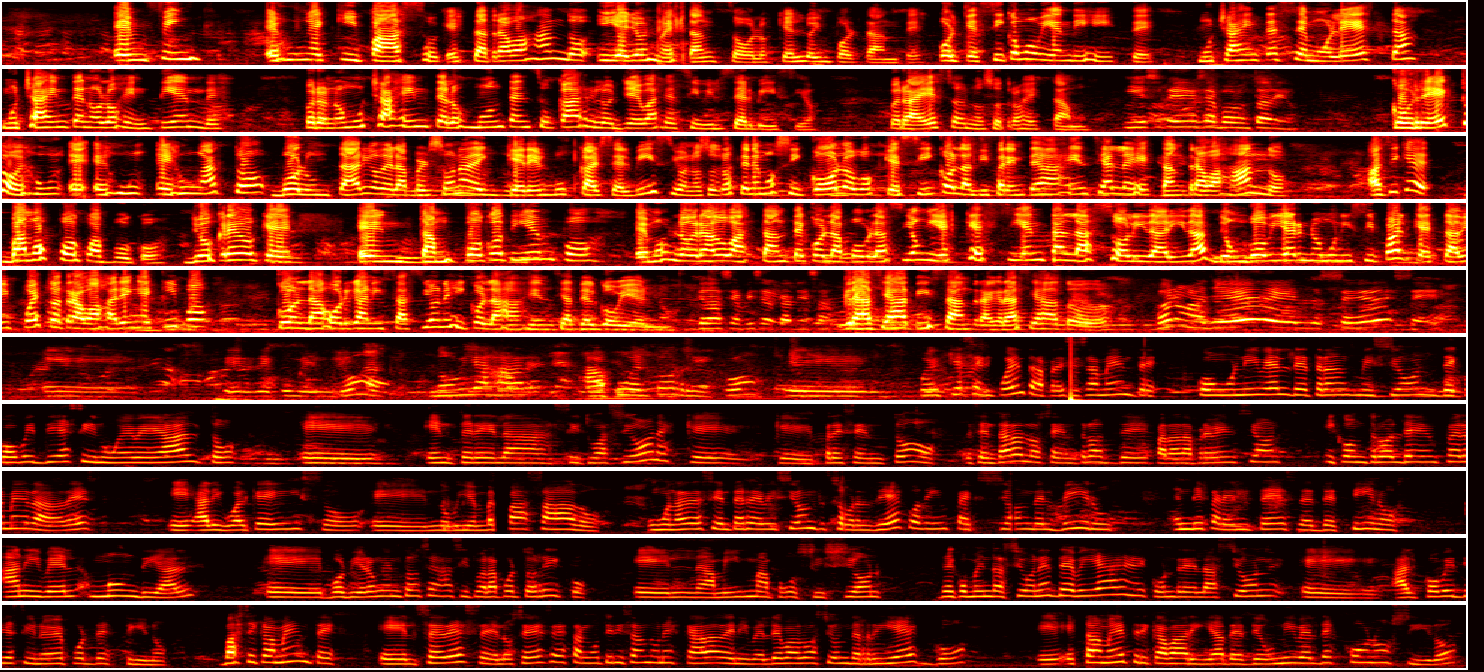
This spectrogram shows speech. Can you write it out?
En fin, es un equipazo que está trabajando y ellos no están solos, que es lo importante. Porque sí, como bien dijiste, mucha gente se molesta, mucha gente no los entiende, pero no mucha gente los monta en su carro y los lleva a recibir servicio. Pero a eso nosotros estamos. ¿Y eso tiene que ser voluntario? Correcto, es un, es, un, es un acto voluntario de la persona de querer buscar servicio. Nosotros tenemos psicólogos que sí con las diferentes agencias les están trabajando. Así que vamos poco a poco. Yo creo que en tan poco tiempo hemos logrado bastante con la población y es que sientan la solidaridad de un gobierno municipal que está dispuesto a trabajar en equipo con las organizaciones y con las agencias del gobierno. Gracias, vicealcaldesa. Gracias a ti, Sandra. Gracias a todos. Bueno, ayer el CDC eh, eh, recomendó no viajar a Puerto Rico, eh, pues que se encuentra precisamente con un nivel de transmisión de COVID-19 alto. Eh, entre las situaciones que, presentó, presentaron los centros de, para la prevención y control de enfermedades, eh, al igual que hizo en noviembre pasado en una reciente revisión sobre el riesgo de infección del virus en diferentes destinos a nivel mundial, eh, volvieron entonces a situar a Puerto Rico en la misma posición. Recomendaciones de viaje con relación eh, al COVID-19 por destino. Básicamente, el CDC, los CDC están utilizando una escala de nivel de evaluación de riesgo. Eh, esta métrica varía desde un nivel desconocido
